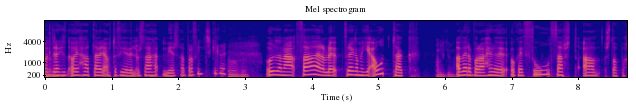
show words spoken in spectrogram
maður getur ekkert á ég hata að vera í 8 4 og það, mér finnst það bara fínt skilur akkurat, og þannig að það er alveg freka mikið átak algjörlega. að vera bara, heyrðu, ok, þú þarft að stoppa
